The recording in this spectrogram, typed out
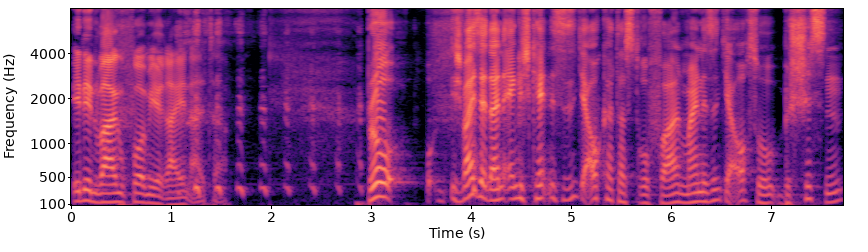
in den Wagen vor mir rein, Alter. Bro, ich weiß ja, deine Englischkenntnisse sind ja auch katastrophal. Meine sind ja auch so beschissen.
